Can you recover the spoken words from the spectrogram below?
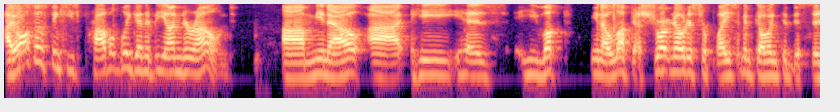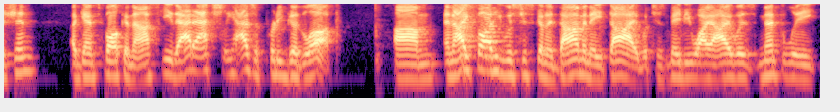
I also think he's probably going to be underowned. Um, you know, uh, he has he looked, you know, look, a short notice replacement going to decision against Volkanovski, that actually has a pretty good look. Um, and I thought he was just going to dominate Dy, which is maybe why I was mentally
